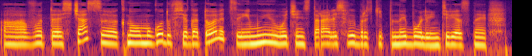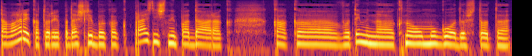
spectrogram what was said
А, вот э, сейчас э, к Новому году все готовятся, и мы очень старались выбрать какие-то наиболее интересные товары, которые подошли бы как праздничный подарок, как э, вот именно к Новому году что-то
